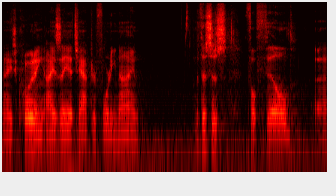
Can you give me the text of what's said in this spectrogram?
And he's quoting Isaiah chapter 49. But this is fulfilled, uh,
